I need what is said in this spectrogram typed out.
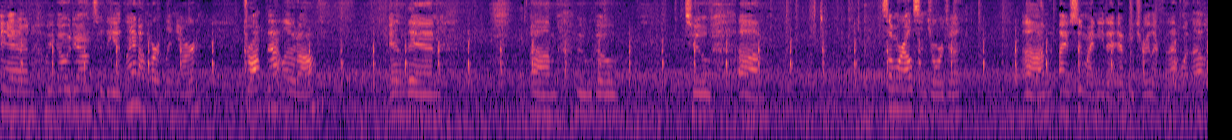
And we go down to the Atlanta Heartland Yard, drop that load off, and then um, we will go to um, somewhere else in Georgia. Um, I assume I need an empty trailer for that one though.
